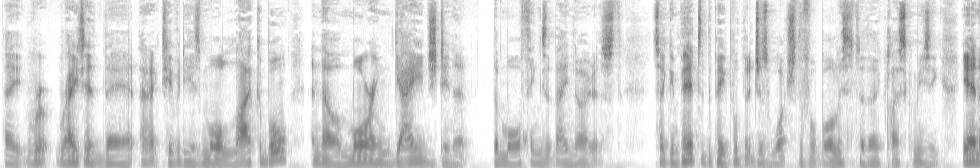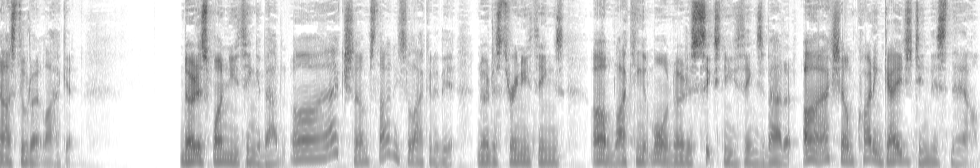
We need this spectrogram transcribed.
they r- rated their that activity as more likable, and they were more engaged in it. The more things that they noticed. So compared to the people that just watch the football, listen to the classical music, yeah, no, I still don't like it. Notice one new thing about it. Oh, actually, I'm starting to like it a bit. Notice three new things. Oh, I'm liking it more. Notice six new things about it. Oh, actually, I'm quite engaged in this now.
